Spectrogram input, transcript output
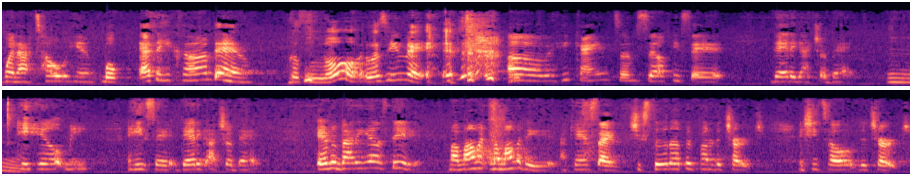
when I told him, well, after he calmed down, because Lord, was he mad? um, he came to himself. He said, Daddy got your back. He held me and he said, Daddy got your back. Everybody else did it. My mama, my mama did. I can't say. She stood up in front of the church and she told the church,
